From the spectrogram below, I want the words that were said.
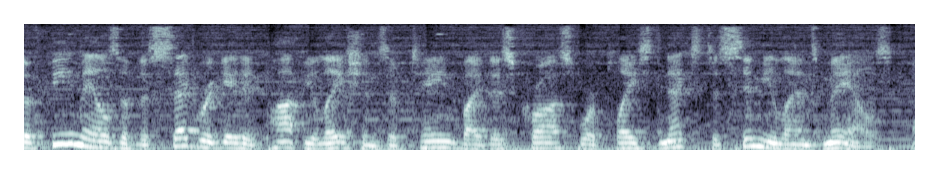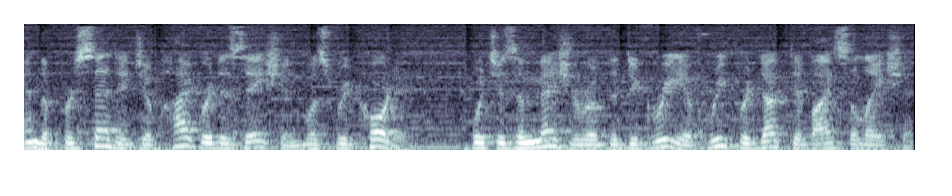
The females of the segregated populations obtained by this cross were placed next to simulans males and the percentage of hybridization was recorded, which is a measure of the degree of reproductive isolation.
